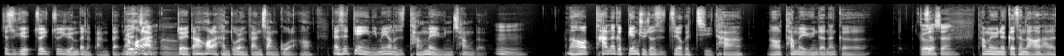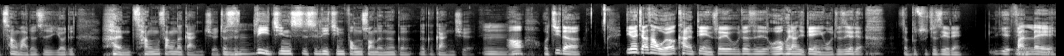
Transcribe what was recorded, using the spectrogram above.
就是原最最原本的版本。然后后来、嗯、对，但后来很多人翻唱过了哈。但是电影里面用的是唐美云唱的，嗯。然后他那个编曲就是只有个吉他，然后唐美云的那个。歌声，唐美云的歌声，然后他的唱法就是有点很沧桑的感觉，就是历经世事、历经风霜的那个那个感觉。嗯，然后我记得，因为加上我又看了电影，所以我就是我又回想起电影，我就是有点忍不住，就是有点眼泛泪，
